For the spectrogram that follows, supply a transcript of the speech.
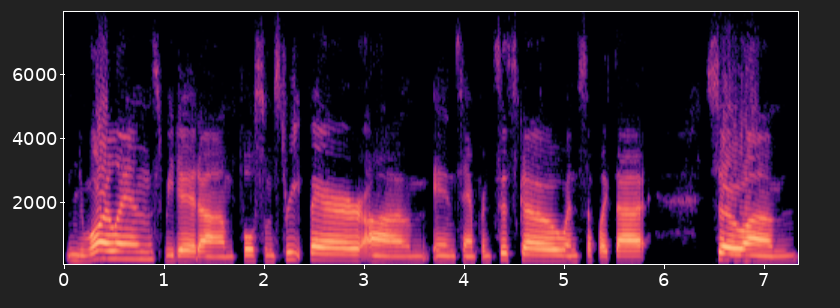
New Orleans. We did um, Folsom Street Fair um, in San Francisco and stuff like that. So um,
